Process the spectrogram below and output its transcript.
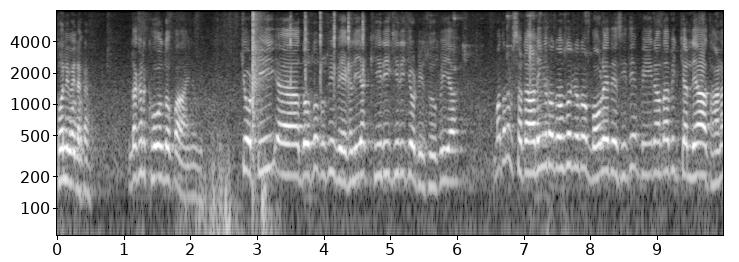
ਖੋਲੀ ਵੇ ਲਖਣ। ਲਖਣ ਖੋਲ ਦੋ ਭਾ ਇਹਨੂੰ ਵੀ। ਝੋਟੀ ਦੋਸਤੋ ਤੁਸੀਂ ਵੇਖ ਲਈ ਆ ਖੀਰੀ ਖੀਰੀ ਝੋਟੀ ਸੂਪੀ ਆ। ਮਤਲਬ ਸਟਾਰਟਿੰਗ ਤੋਂ ਦੋਸਤੋ ਜਦੋਂ ਬੌਲੇ ਤੇ ਸੀ ਤੇ ਵੀਰਾਂ ਦਾ ਵੀ ਚੱਲਿਆ ਥਣ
